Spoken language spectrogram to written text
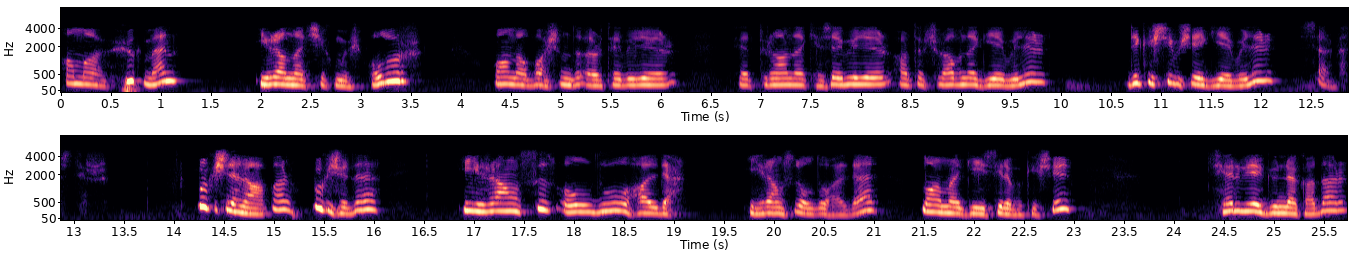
ama hükmen ihramdan çıkmış olur. O anda başında örtebilir, e, tırnağını kesebilir, artık çorabını da giyebilir, dikişli bir şey giyebilir, serbesttir. Bu kişi de ne yapar? Bu kişi de ihramsız olduğu halde ihramsız olduğu halde normal giysiyle bu kişi terbiye gününe kadar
